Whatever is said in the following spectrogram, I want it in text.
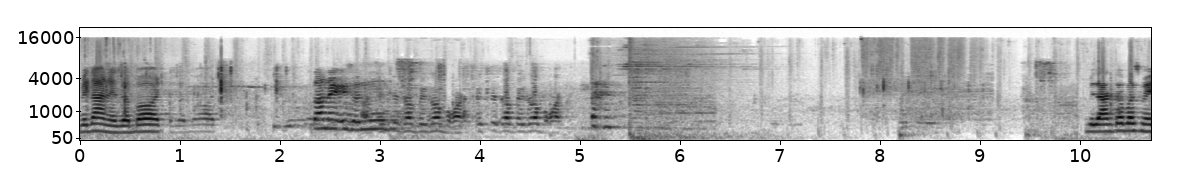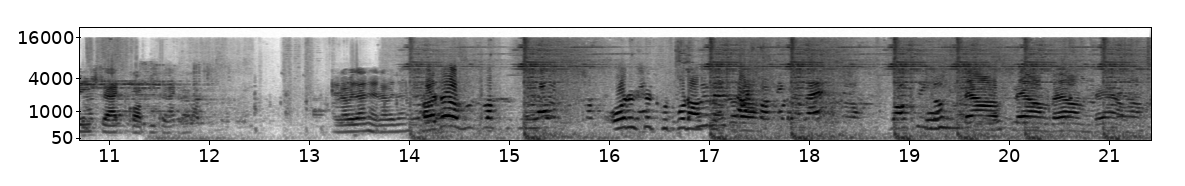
विधान इज़ अबाउट तने is a is a bigger bot. This is a bigger bot. विधान तो बस मेरी स्ट्रैट कॉपी कर रहा है है ना विधान है ना विधान अरे और शिट खुद को डांस कर रहा है boxing damn damn damn damn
